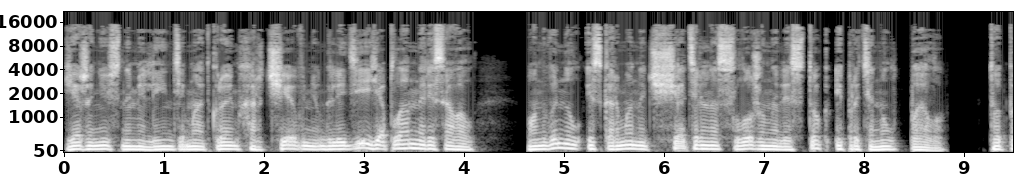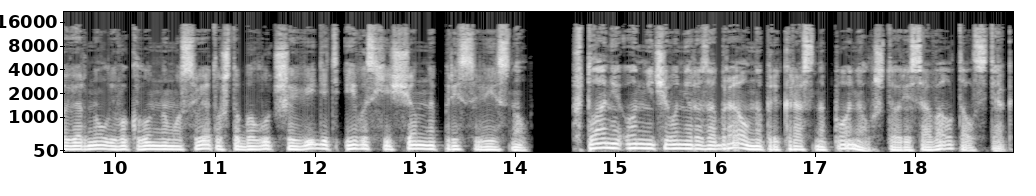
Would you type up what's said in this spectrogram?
«Я женюсь на Мелинде, мы откроем харчевню. Гляди, я план нарисовал». Он вынул из кармана тщательно сложенный листок и протянул Пэлу. Тот повернул его к лунному свету, чтобы лучше видеть, и восхищенно присвистнул. В плане он ничего не разобрал, но прекрасно понял, что рисовал толстяк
